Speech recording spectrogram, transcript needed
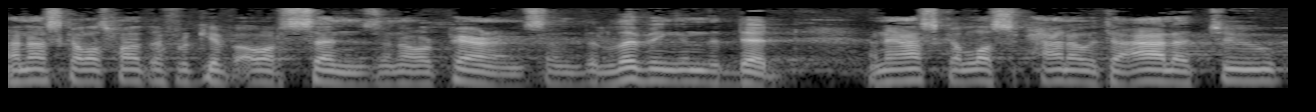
And ask Allah subhanahu wa ta'ala to forgive our sins and our parents and the living and the dead. And ask Allah subhanahu wa ta'ala to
